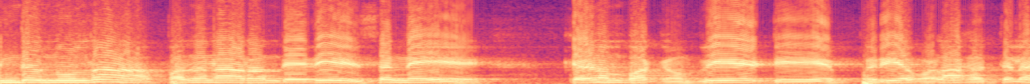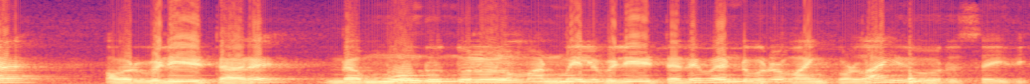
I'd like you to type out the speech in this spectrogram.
இந்த நூல் தான் பதினாறாம் தேதி சென்னை கேளம்பாக்கம் விஐடி பெரிய வளாகத்தில் அவர் வெளியிட்டார். இந்த மூன்று நூல்களும் அண்மையில் வெளியிட்டது. வேண்டுபவர்கள் வாங்கிக்கொள்ளலாம். இது ஒரு செய்தி.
